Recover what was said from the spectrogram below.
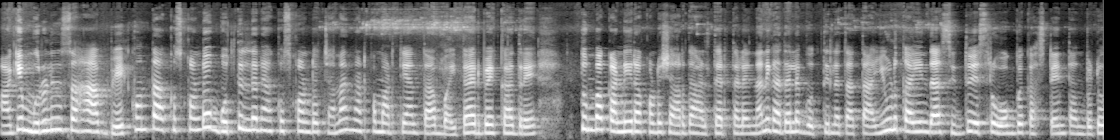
ಹಾಗೆ ಮುರುಳಿನ ಸಹ ಬೇಕು ಅಂತ ಹಾಕಿಸ್ಕೊಂಡು ಗೊತ್ತಿಲ್ಲದೇ ಹಾಕಿಸ್ಕೊಂಡು ಚೆನ್ನಾಗಿ ನಾಟಕ ಮಾಡ್ತೀಯ ಅಂತ ಬೈತಾ ಇರಬೇಕಾದ್ರೆ ತುಂಬ ಕಣ್ಣೀರು ಹಾಕೊಂಡು ಶಾರದಾ ಅಳ್ತಾ ಇರ್ತಾಳೆ. ನನಗೆ ಅದೆಲ್ಲ ಗೊತ್ತಿಲ್ಲ ತಾತ. ಇವಳು ಕೈಯಿಂದ ಸಿದ್ದು ಹೆಸರು ಹೋಗ್ಬೇಕಷ್ಟೇ ಅಂತ ಅಂದ್ಬಿಟ್ಟು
